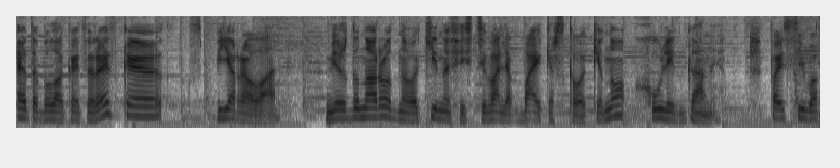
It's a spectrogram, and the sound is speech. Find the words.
Это была Катя Райская с первого международного кинофестиваля байкерского кино «Хулиганы». Спасибо.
